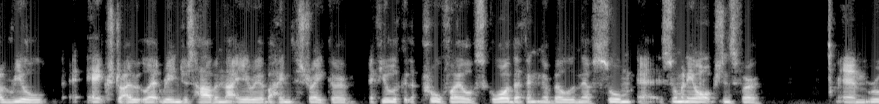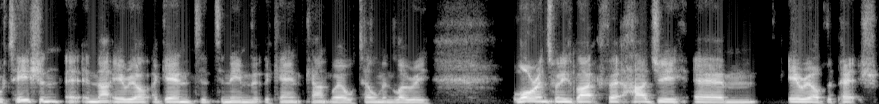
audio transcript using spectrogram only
a, real extra outlet Rangers have in that area behind the striker. If you look at the profile of squad, I think they're building. They have so uh, so many options for um, rotation in that area. Again, to, to name the, the Kent, Cantwell, Tillman, Lowry, Lawrence when he's back fit, Hagi um, area of the pitch.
